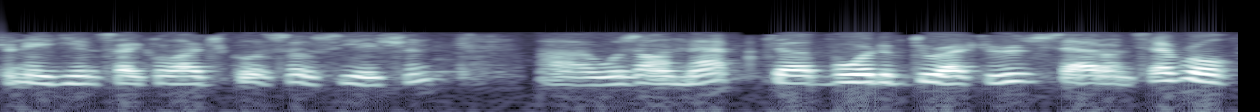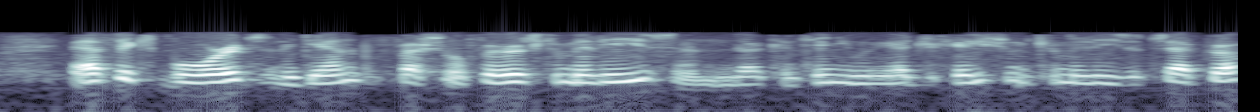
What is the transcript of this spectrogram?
Canadian Psychological Association. Uh, was on that uh, board of directors, sat on several ethics boards, and again professional affairs committees and uh, continuing education committees, etc.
